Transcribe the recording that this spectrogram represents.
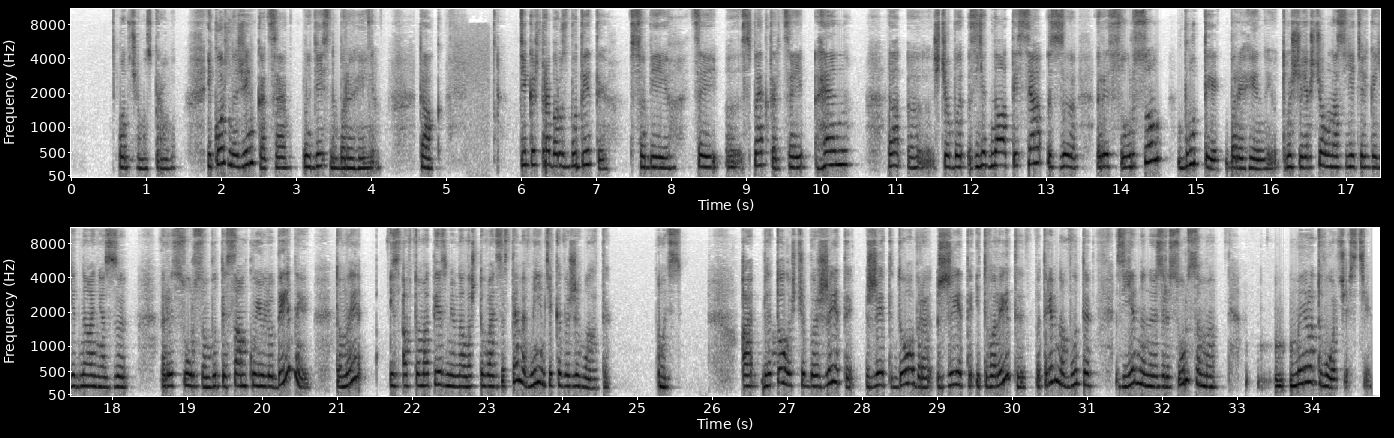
От в чому справа. І кожна жінка це ну, дійсно берегиня. Так. Тільки ж треба розбудити в собі цей е, спектр, цей ген, е, щоб з'єднатися з ресурсом бути берегинею. Тому що якщо у нас є тільки єднання з ресурсом бути самкою людини, то ми із автоматизмів налаштувань системи вміємо тільки виживати. Ось. А для того, щоб жити, жити добре, жити і творити, потрібно бути з'єднаною з ресурсами миротворчості.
